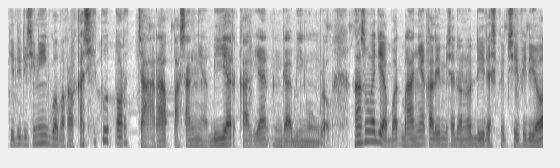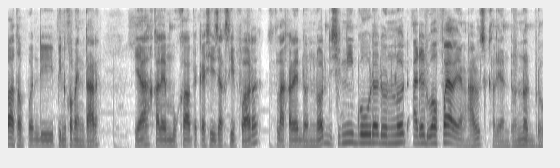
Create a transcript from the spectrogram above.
Jadi di sini gue bakal kasih tutor cara pasangnya biar kalian nggak bingung bro. Langsung aja buat bahannya kalian bisa download di deskripsi video ataupun di pin komentar ya kalian buka aplikasi Zaxiver setelah kalian download di sini gue udah download ada dua file yang harus kalian download bro.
